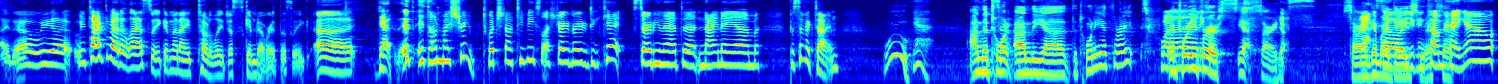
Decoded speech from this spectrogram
I know we uh, we talked about it last week, and then I totally just skimmed over it this week. Uh, yeah, it, it's on my stream, twitch.tv slash Dragon Raider DK, starting at uh, 9 a.m. Pacific time. Woo. Yeah. On the tw- on the uh the 20th, right? 21st. 21st. Yes, sorry. Yes. Sorry, I get my so days you can come up. hang out,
